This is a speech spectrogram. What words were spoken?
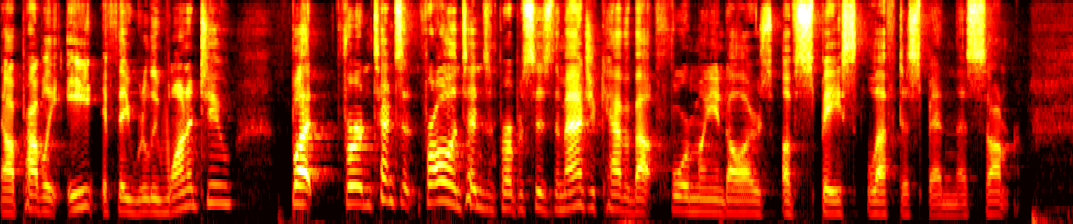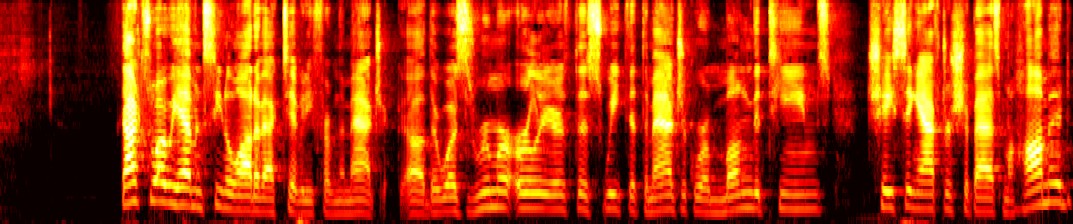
uh, probably eight if they really wanted to. But for intents, for all intents and purposes, the Magic have about four million dollars of space left to spend this summer. That's why we haven't seen a lot of activity from the Magic. Uh, there was rumor earlier this week that the Magic were among the teams chasing after Shabazz Muhammad.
